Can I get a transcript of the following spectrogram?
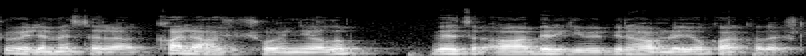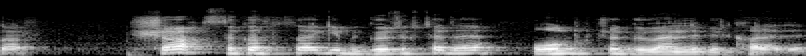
şöyle mesela kale H3 oynayalım. Vezir A1 gibi bir hamle yok arkadaşlar. Şah sıkıntıda gibi gözükse de oldukça güvenli bir karede.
